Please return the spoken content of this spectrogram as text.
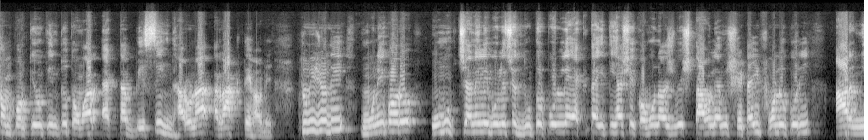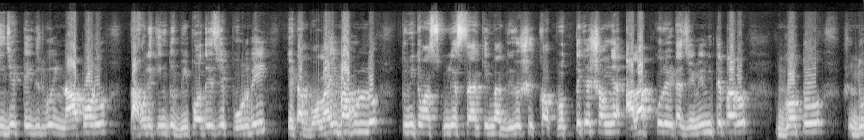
সম্পর্কেও কিন্তু তোমার একটা বেসিক ধারণা রাখতে হবে। তুমি যদি মনে করো, অমুক চ্যানেলে বলেছে দুটো পড়লে একটা ইতিহাসে কমন আসবে, তাহলে আমি সেটাই ফলো করি। আর নিজের টেক্সট বই না পড়ো, তাহলে কিন্তু বিপদে যে পড়বেই এটা বলাই বাহুল্য। তুমি তোমার স্কুলের স্যার কিংবা গৃহশিক্ষক প্রত্যেকের সঙ্গে আলাপ করে এটা জেনে নিতে পারো। গত দু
